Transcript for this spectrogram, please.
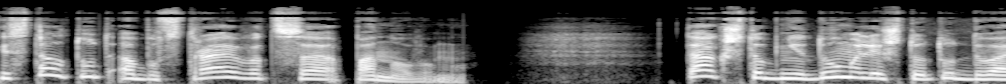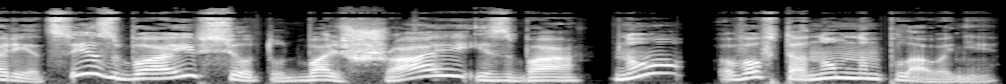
И стал тут обустраиваться по-новому. Так, чтобы не думали, что тут дворец. Изба и все тут, большая изба, но в автономном плавании,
